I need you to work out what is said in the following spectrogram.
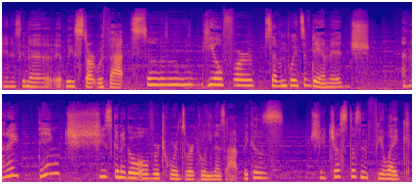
and is gonna at least start with that. So, heal for seven points of damage, and then I think she's gonna go over towards where Kalina's at because she just doesn't feel like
